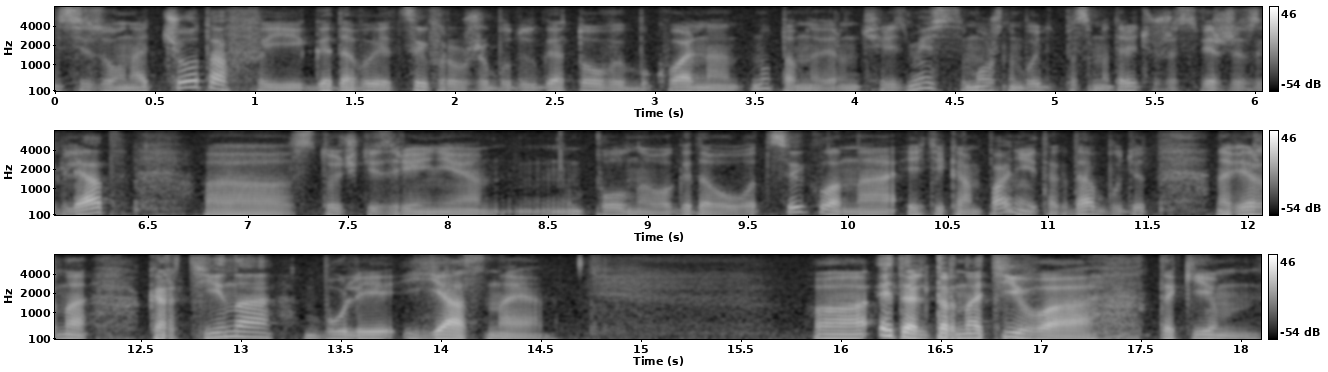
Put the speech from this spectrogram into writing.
сезон отчетов, и годовые цифры уже будут готовы буквально, ну там, наверное, через месяц. Можно будет посмотреть уже свежий взгляд э, с точки зрения полного годового цикла на эти компании. И тогда будет, наверное, картина более ясная. А, это альтернатива таким,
